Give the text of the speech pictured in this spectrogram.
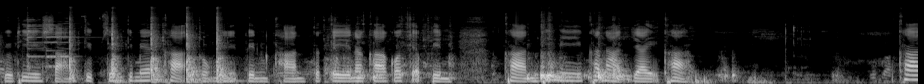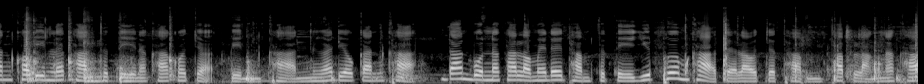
อยู่ที่ 30เซนติเมตรค่ะ ตรงนี้เป็นคานสเตนะคะ ก็จะเป็นคานที่มีขนาดใหญ่ค่ะ คานคอดินและคานสเตนะคะ ก็จะเป็นคานเนื้อเดียวกันค่ะ ด้านบนนะคะเราไม่ได้ทำสเตย์ยึดเพิ่มค่ะ แต่เราจะทำทับหลังนะคะ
